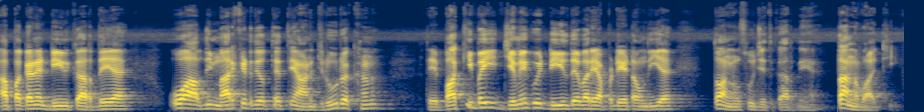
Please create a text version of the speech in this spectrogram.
ਆਪਾਂ ਕਹਿੰਦੇ ਡੀਲ ਕਰਦੇ ਆ ਉਹ ਆਪਦੀ ਮਾਰਕੀਟ ਦੇ ਉੱਤੇ ਧਿਆਨ ਜ਼ਰੂਰ ਰੱਖਣ ਤੇ ਬਾਕੀ ਬਈ ਜਿਵੇਂ ਕੋਈ ਡੀਲ ਦੇ ਬਾਰੇ ਅਪਡੇਟ ਆਉਂਦੀ ਹੈ, ਤੁਹਾਨੂੰ ਸੂਚਿਤ ਕਰਦੇ ਹਾਂ। ਧੰਨਵਾਦ ਜੀ।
